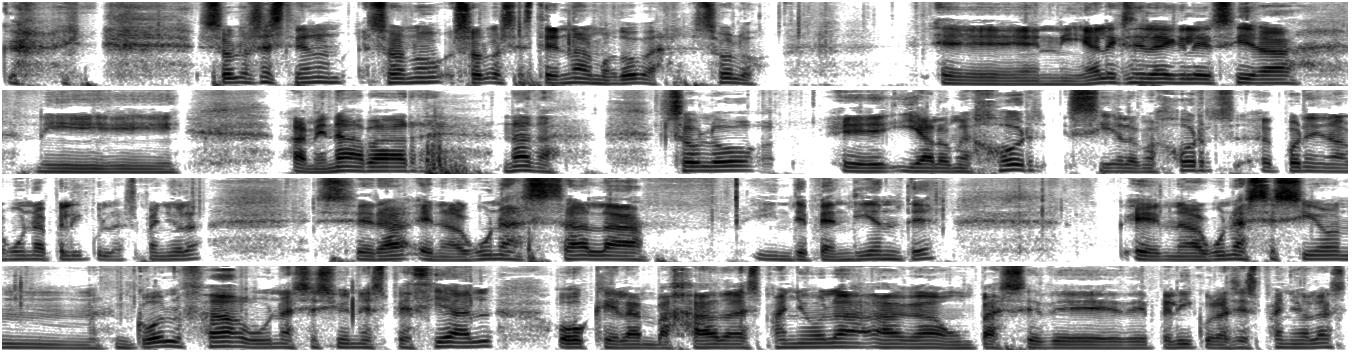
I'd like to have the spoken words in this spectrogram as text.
solo se estrenan, solo, solo se estrena Almodóvar, solo. Eh, ni Alex de la Iglesia, ni Amenábar, nada. Solo, eh, y a lo mejor, si a lo mejor ponen alguna película española, será en alguna sala independiente, en alguna sesión golfa o una sesión especial, o que la embajada española haga un pase de, películas españolas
